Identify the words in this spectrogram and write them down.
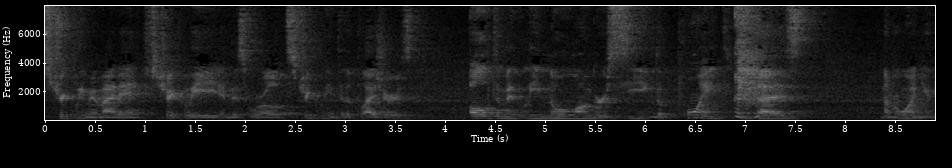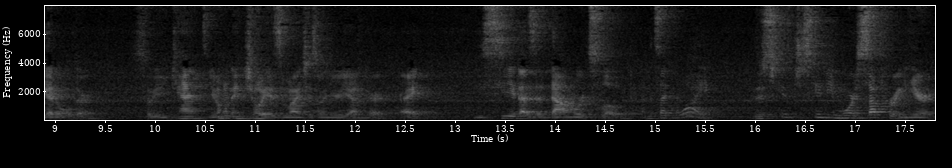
strictly memale, strictly in this world, strictly into the pleasures, ultimately no longer seeing the point because number one, you get older, so you can't, you don't enjoy as much as when you're younger, right? You see it as a downward slope, and it's like, why? There's just going to be more suffering here.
